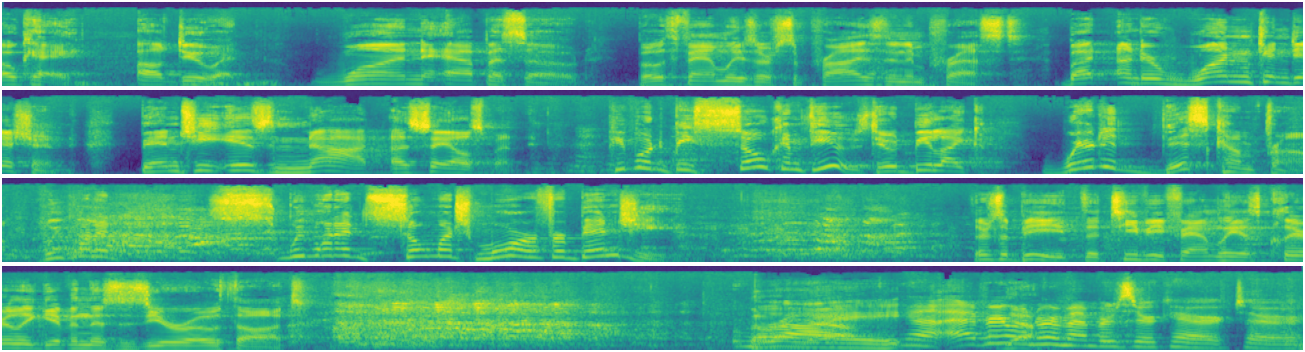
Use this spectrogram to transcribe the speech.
Okay, I'll do it. One episode. Both families are surprised and impressed. But under one condition Benji is not a salesman. People would be so confused. It would be like, where did this come from? We wanted, we wanted so much more for Benji. There's a beat. The TV family has clearly given this zero thought. Right. Yeah, everyone Yeah. remembers your character.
